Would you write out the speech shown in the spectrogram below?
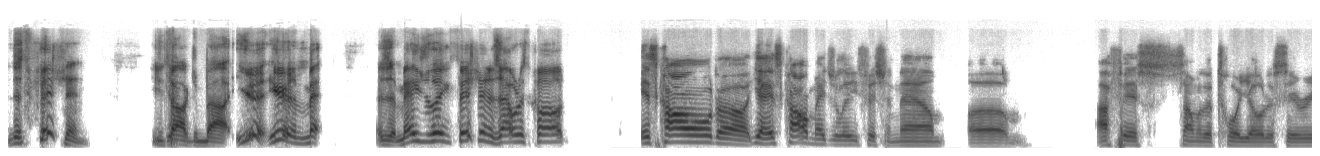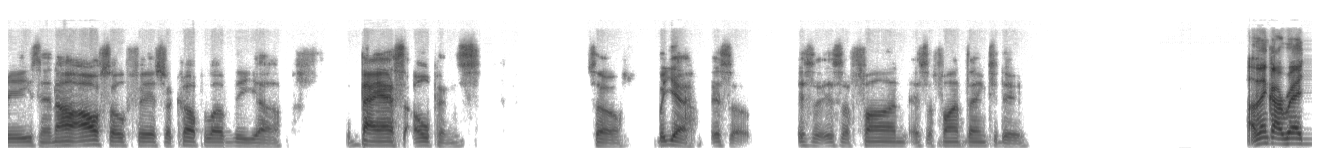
this fishing you Yeah. talked about. You're you're in is it Major League Fishing? Is that what it's called? It's called uh yeah, it's called Major League Fishing now. Um I fish some of the Toyota series and I also fish a couple of the uh Bass Opens. So, but yeah, it's a it's a it's a fun it's a fun thing to do. I think I read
